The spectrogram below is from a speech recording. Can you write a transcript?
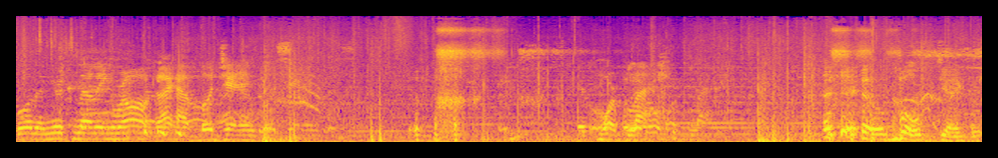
Well, then you're smelling wrong. I have Bojangles. it's more black. Bolt Jangle.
